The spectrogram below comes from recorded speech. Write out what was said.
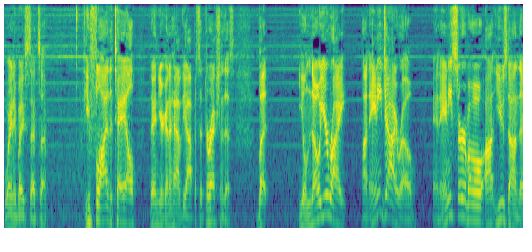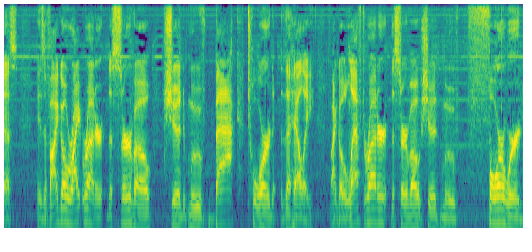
where anybody sets up. If you fly the tail, then you're going to have the opposite direction of this. But you'll know you're right on any gyro and any servo uh, used on this is if I go right rudder, the servo should move back toward the heli. If I go left rudder, the servo should move forward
